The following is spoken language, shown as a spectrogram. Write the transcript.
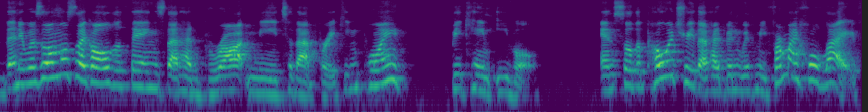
then it was almost like all the things that had brought me to that breaking point became evil. And so the poetry that had been with me for my whole life,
